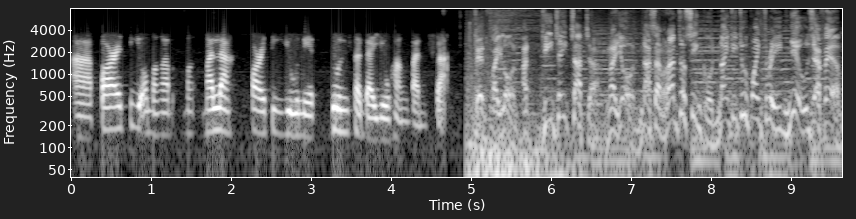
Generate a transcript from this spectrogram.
ah, party o mga ma- mala party unit dun sa dayuhang bansa. Ted Filon at DJ Chacha. Ngayon, nasa Radyo 5, 92.3 News FM.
